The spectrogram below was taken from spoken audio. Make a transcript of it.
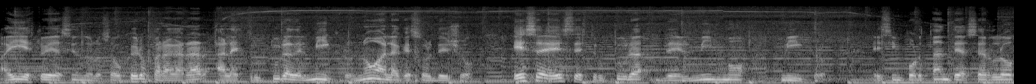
Ahí estoy haciendo los agujeros para agarrar a la estructura del micro, no a la que soldé yo. Esa es estructura del mismo micro. Es importante hacerlo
